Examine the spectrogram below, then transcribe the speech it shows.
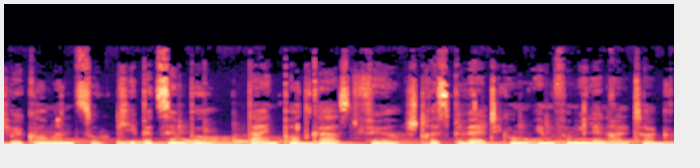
herzlich willkommen zu Keep It Simple, dein Podcast für Stressbewältigung im Familienalltag.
